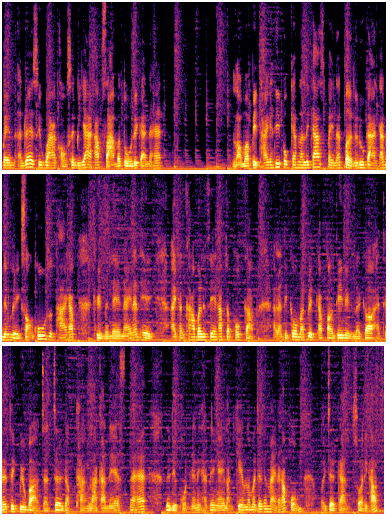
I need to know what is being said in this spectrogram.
เป็นอันเดรซิวาของเซบียาครับ 3 ประตูด้วยกันนะฮะเรามาปิดท้ายกันที่โปรแกรมลาลิกาสเปนนัดเปิดฤดูกาลครับ ยังเหลืออีก 2 คู่สุดท้ายครับ คืนเมนเดย์ไนท์นั่นเอง ไอ้ขังคาวบาเลเซียครับ จะพบกับอาราติโกมาดริดครับ ตอนที่หนึ่งแล้วก็แอตเลติกบิลบาจะเจอกับทางลากาเนสนะฮะ แล้วเดี๋ยวผลกันนะครับเป็นไงหลังเกมเรามาเจอกันใหม่นะครับผม ไว้เจอกัน สวัสดีครับ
